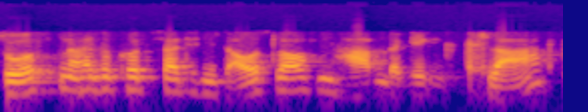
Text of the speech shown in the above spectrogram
durften also kurzzeitig nicht auslaufen, haben dagegen geklagt,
